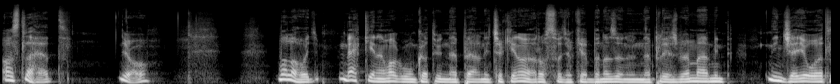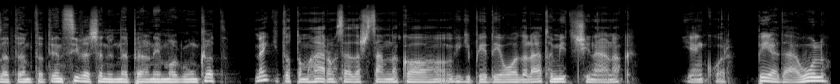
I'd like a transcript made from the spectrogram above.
Azt lehet. Jó. Valahogy meg kéne magunkat ünnepelni, csak én olyan rossz vagyok ebben az önünneplésben, már mint nincsen jó ötletem, tehát én szívesen ünnepelném magunkat, megnyitottam a 300-as számnak a Wikipedia oldalát, hogy mit csinálnak ilyenkor. Például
